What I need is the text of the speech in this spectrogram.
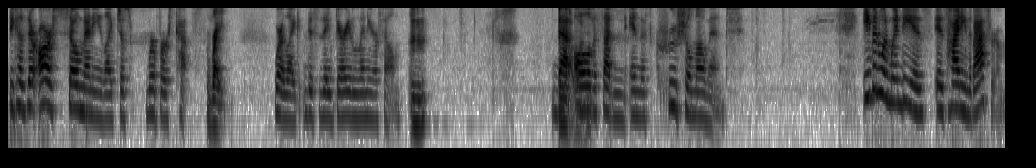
because there are so many like just reverse cuts. Right. where like this is a very linear film. Mhm. That that all one. of a sudden in this crucial moment even when wendy is is hiding in the bathroom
